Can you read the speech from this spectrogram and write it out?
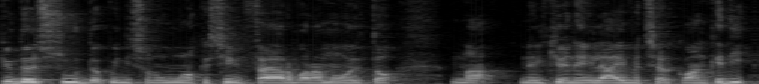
più del sud, quindi sono uno che si infervora molto, ma nel Q&A live cerco anche di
